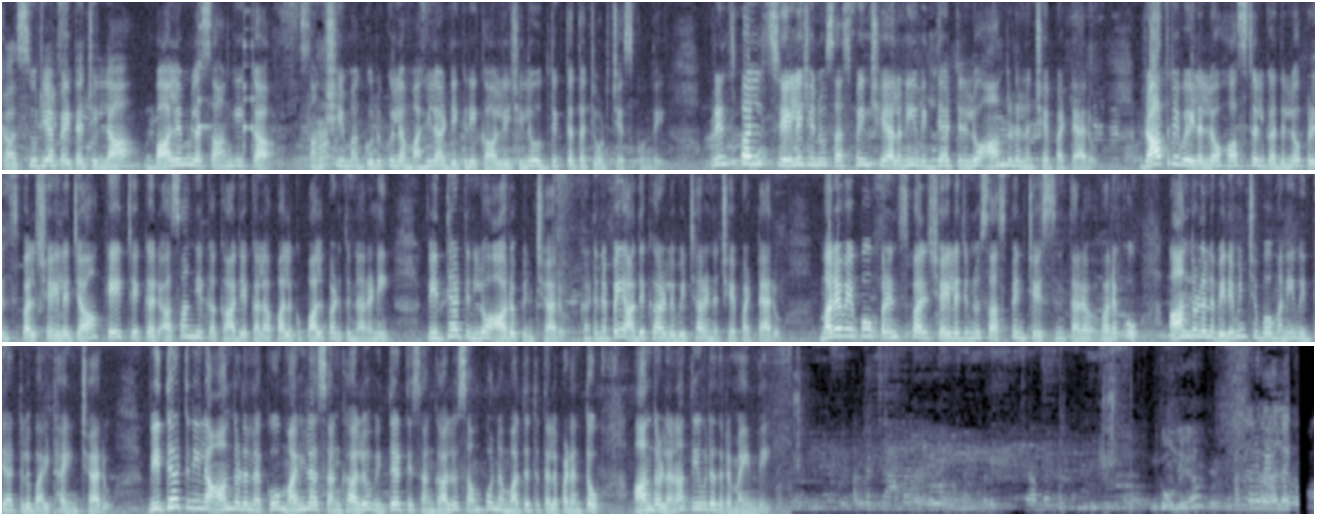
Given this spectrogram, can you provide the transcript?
ఇక సూర్యాపేట జిల్లా బాలెంల సాంఘిక సంక్షేమ గురుకుల మహిళా డిగ్రీ కాలేజీలో ఉద్రిక్తత చోటు చేసుకుంది. ప్రిన్సిపల్ శైలజను సస్పెండ్ చేయాలని విద్యార్థినులు ఆందోళన చేపట్టారు. రాత్రి వేళల్లో హాస్టల్ గదుల్లో ప్రిన్సిపల్ శైలజ కేర్ టేకర్ అసాంఘిక కార్యకలాపాలకు పాల్పడుతున్నారని విద్యార్థినులు ఆరోపించారు. ఘటనపై అధికారులు విచారణ చేపట్టారు. మరోవైపు ప్రిన్సిపల్ శైలజను సస్పెండ్ చేసిన వరకు ఆందోళన విరమించబోమని విద్యార్థులు బైఠాయించారు. విద్యార్థినిల ఆందోళనకు మహిళా సంఘాలు విద్యార్థి సంఘాలు సంపూర్ణ మద్దతు తెలపడంతో ఆందోళన తీవ్రతరమైంది.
